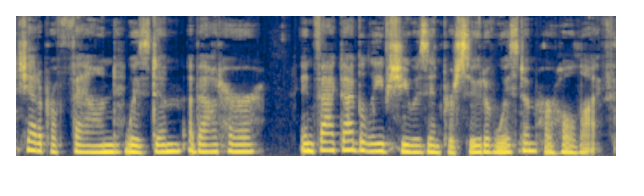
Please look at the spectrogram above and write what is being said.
She had a profound wisdom about her. In fact, I believe she was in pursuit of wisdom her whole life.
